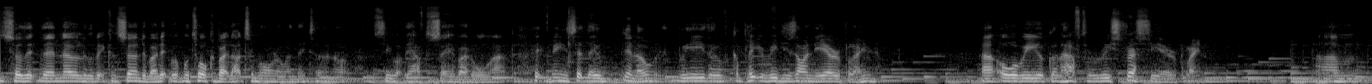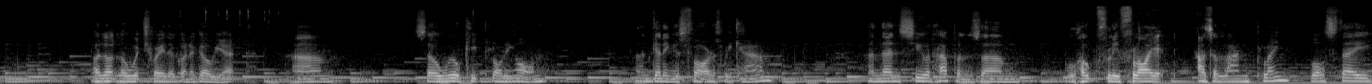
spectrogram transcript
So that they're now a little bit concerned about it, but we'll talk about that tomorrow when they turn up and see what they have to say about all that. It means that they, you know, we either completely redesign the aeroplane uh, or we are going to have to re-stress the aeroplane. Um, I don't know which way they're going to go yet. Um, so we'll keep plodding on and getting as far as we can and then see what happens. Um, we'll hopefully fly it as a land plane whilst they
